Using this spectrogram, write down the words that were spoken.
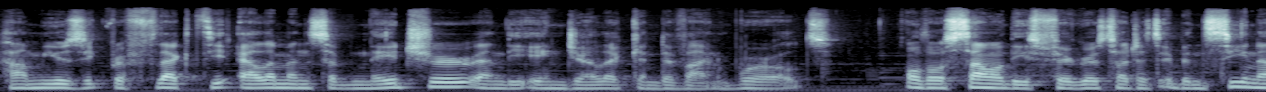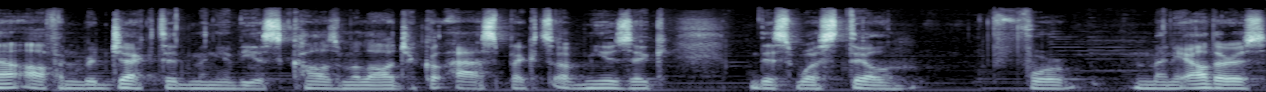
how music reflects the elements of nature and the angelic and divine worlds. Although some of these figures, such as Ibn Sina, often rejected many of these cosmological aspects of music, this was still, for many others,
